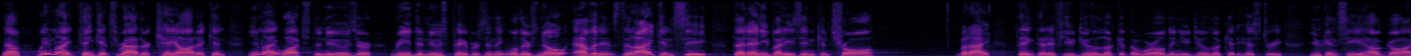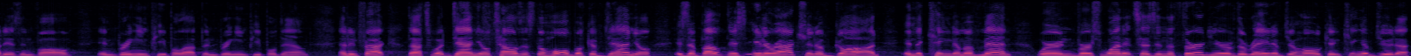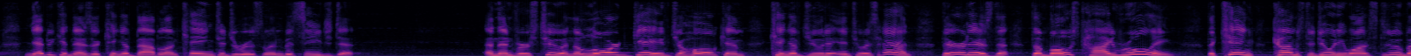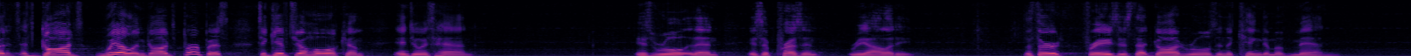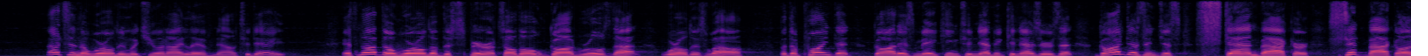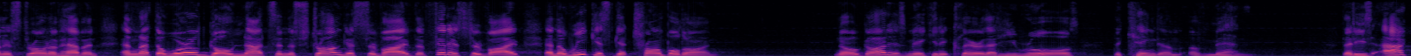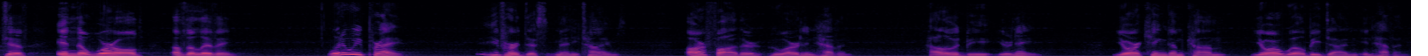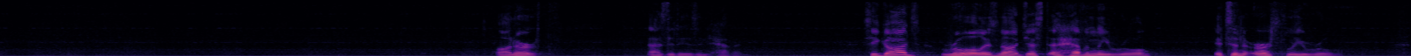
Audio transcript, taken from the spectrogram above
Now, we might think it's rather chaotic, and you might watch the news or read the newspapers and think, well, there's no evidence that I can see that anybody's in control. But I think that if you do look at the world and you do look at history, you can see how God is involved in bringing people up and bringing people down. And in fact, that's what Daniel tells us. The whole book of Daniel is about this interaction of God in the kingdom of men. Where in verse 1 it says, In the third year of the reign of Jehoiakim, king of Judah, Nebuchadnezzar, king of Babylon, came to Jerusalem and besieged it. And then verse 2 And the Lord gave Jehoiakim, king of Judah, into his hand. There it is, that the Most High ruling. The king comes to do what he wants to do, but it's, it's God's will and God's purpose to give Jehoiakim into his hand. His rule, then, is a present reality. The third phrase is that God rules in the kingdom of men. That's in the world in which you and I live now today. It's not the world of the spirits, although God rules that world as well. But the point that God is making to Nebuchadnezzar is that God doesn't just stand back or sit back on his throne of heaven and let the world go nuts and the strongest survive, the fittest survive, and the weakest get trampled on. No, God is making it clear that he rules the kingdom of men, that he's active in the world of the living. What do we pray? You've heard this many times. Our Father who art in heaven, hallowed be your name. Your kingdom come, your will be done in heaven. On earth as it is in heaven. See, God's rule is not just a heavenly rule, it's an earthly rule.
